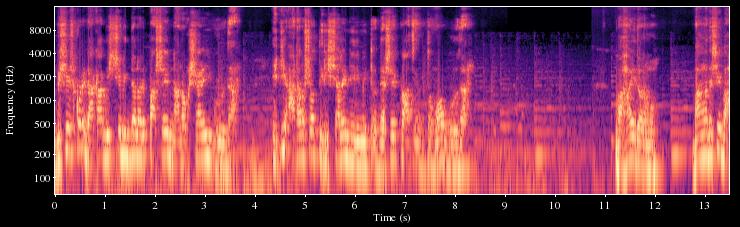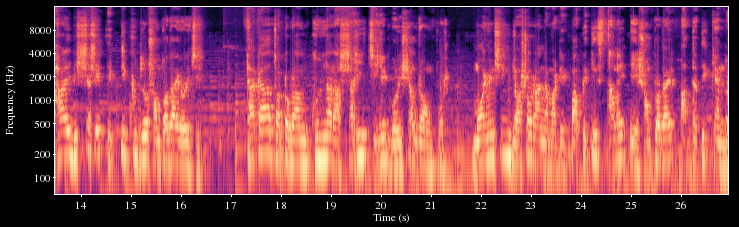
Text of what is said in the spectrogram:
বিশেষ করে ঢাকা বিশ্ববিদ্যালয়ের পাশে নানকসারি গুরুদ্বার। এটি আঠারোশো সালে নির্মিত, দেশের প্রাচীনতম গুরুদ্বার। বাহাই ধর্ম। বাংলাদেশে বাহাই বিশ্বাসের একটি ক্ষুদ্র সম্প্রদায় রয়েছে। ঢাকা, চট্টগ্রাম, খুলনা, রাজশাহী, সিলেট, বরিশাল, রংপুর ময়মনসিংহ যশোর, রাঙ্গামাটি প্রভৃতি স্থানে এই সম্প্রদায়ের আধ্যাত্মিক কেন্দ্র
